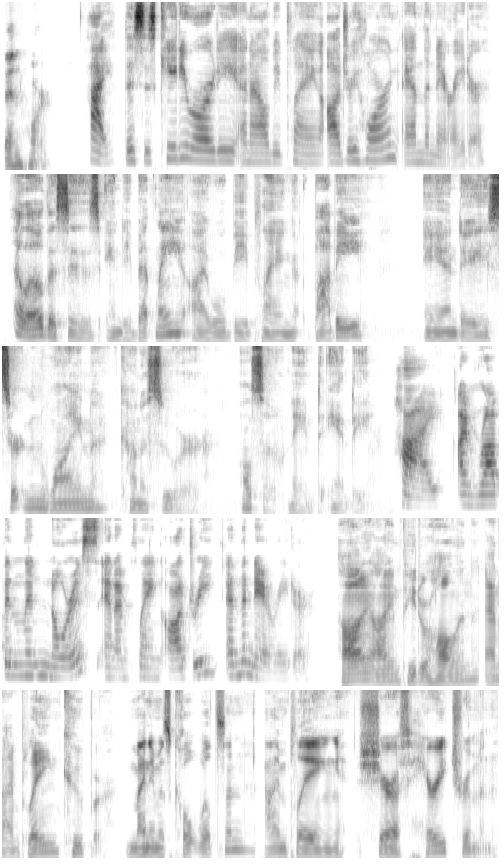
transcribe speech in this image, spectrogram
Ben Horne. Hi, this is Katie Rorty, and I'll be playing Audrey Horne and the narrator. Hello, this is Andy Bentley. I will be playing Bobby and a certain wine connoisseur, also named Andy. Hi, I'm Robin Lynn Norris, and I'm playing Audrey and the narrator. Hi, I'm Peter Holland, and I'm playing Cooper. My name is Colt Wilson. I'm playing Sheriff Harry Truman.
